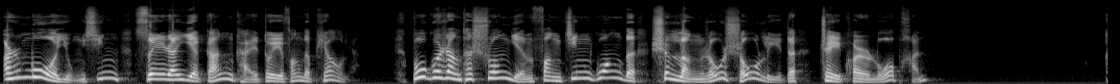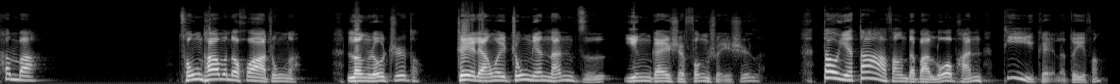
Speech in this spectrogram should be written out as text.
而莫永兴虽然也感慨对方的漂亮，不过让他双眼放金光的是冷柔手里的这块罗盘。看吧，从他们的话中啊，冷柔知道这两位中年男子应该是风水师了，倒也大方的把罗盘递给了对方。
